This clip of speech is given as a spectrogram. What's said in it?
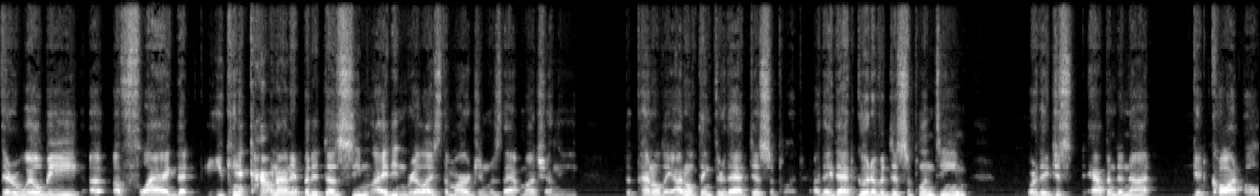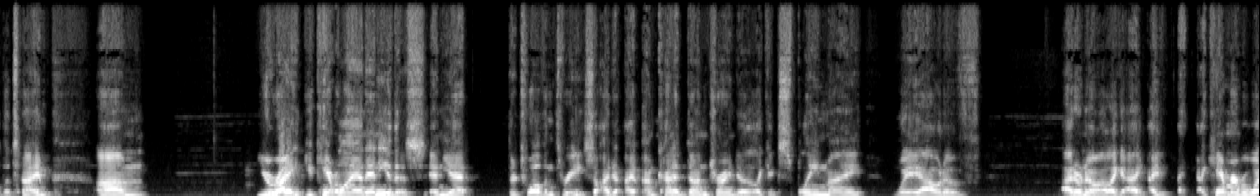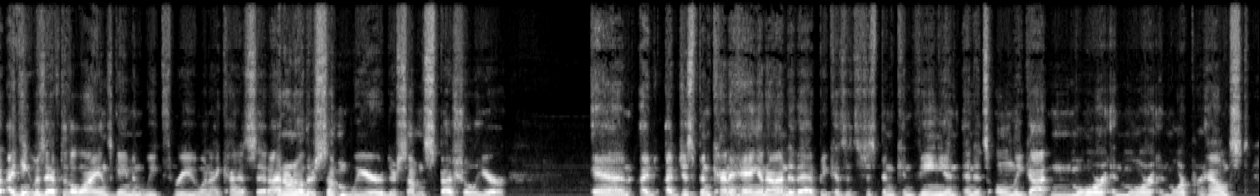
there will be a, a, flag that you can't count on it, but it does seem I didn't realize the margin was that much on the the penalty. I don't think they're that disciplined. Are they that good of a disciplined team, or they just happen to not get caught all the time? Um, you're right. You can't rely on any of this, and yet they're 12 and three. So I, I I'm kind of done trying to like explain my way out of. I don't know. I like I, I I can't remember what I think it was after the Lions game in week three when I kind of said, I don't know, there's something weird, there's something special here. And I, I've just been kind of hanging on to that because it's just been convenient and it's only gotten more and more and more pronounced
